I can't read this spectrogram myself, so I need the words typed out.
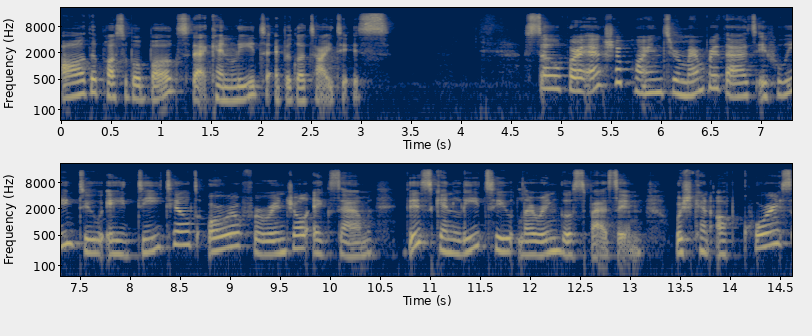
all the possible bugs that can lead to epiglottitis. So for extra points, remember that if we do a detailed oropharyngeal exam, this can lead to laryngospasm, which can of course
